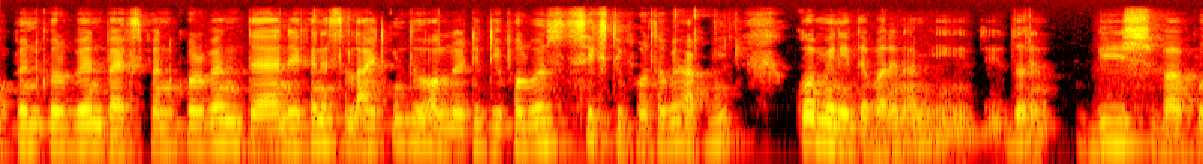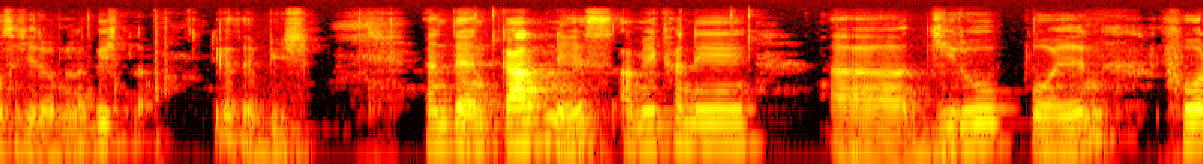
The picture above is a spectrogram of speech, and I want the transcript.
ওপেন করবেন বা এক্সপ্যান্ড করবেন দেন এখানে স্লাইড কিন্তু অলরেডি ডিফল্ট সিক্সটি ফোর থাকবে আপনি কমিয়ে নিতে পারেন। আমি ধরেন বিশ বা পঁচিশ এরকম নিলাম, বিশ নিলাম। ঠিক আছে? বিশ। অ্যান্ড দেন কার্ভনেস আমি এখানে জিরো পয়েন্ট ফোর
